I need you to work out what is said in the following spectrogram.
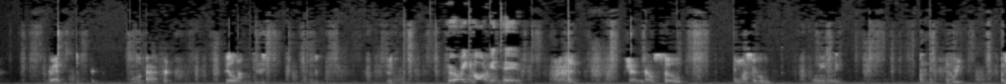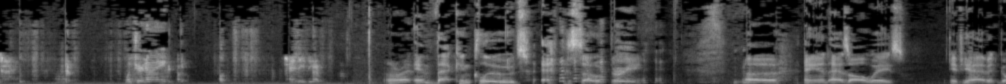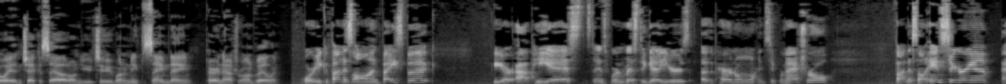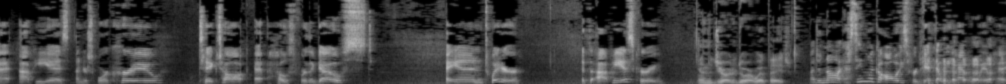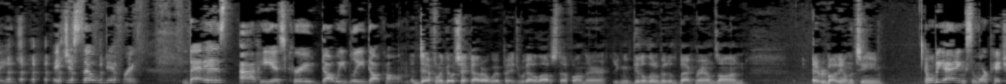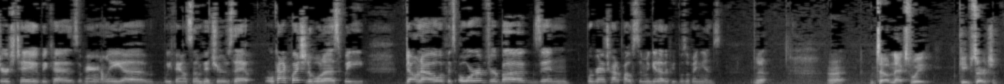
Bill. Who are we talking to? So, What's your name? All right, and that concludes episode three. Uh, and as always, if you haven't, go ahead and check us out on YouTube underneath the same name, Paranatural Unveiling. Or you can find us on Facebook. We are IPS, stands for Investigators of the Paranormal and Supernatural. Find us on Instagram at IPS underscore crew, TikTok at Host for the Ghost, and Twitter at the IPS crew. And did you already do our webpage? I did not. I seem like I always forget that we have a web page. It's just so different. That is ipscrew.weebly.com. And definitely go check out our webpage. We got a lot of stuff on there. You can get a little bit of the backgrounds on everybody on the team. And we'll be adding some more pictures too because apparently uh, we found some pictures that were kind of questionable to us. We don't know if it's orbs or bugs, and we're going to try to post them and get other people's opinions. Yep. All right. Until next week, keep searching.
